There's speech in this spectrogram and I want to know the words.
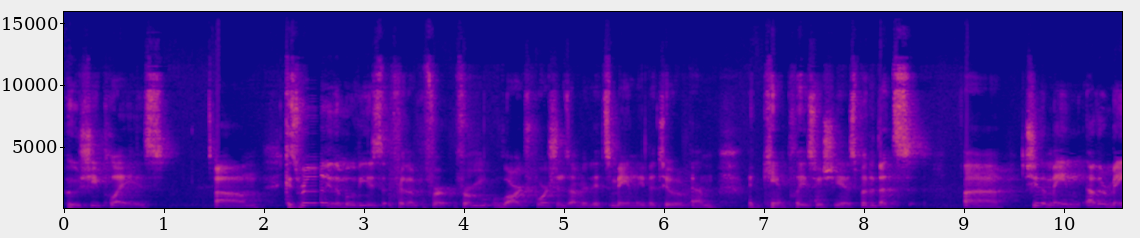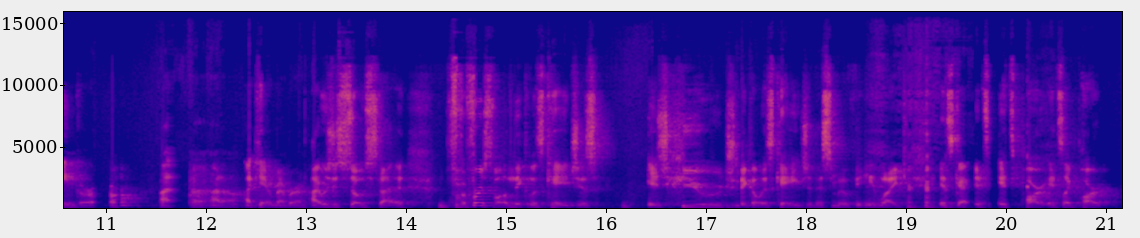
who she plays. Because really, the movie is for the for for large portions of it, it's mainly the two of them. I can't place who she is, but that's uh, she the main other main girl. I, I, I don't know. I can't remember. I was just so stu- f- First of all, Nicolas Cage is is huge. Nicolas Cage in this movie, like it's got it's it's part it's like part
